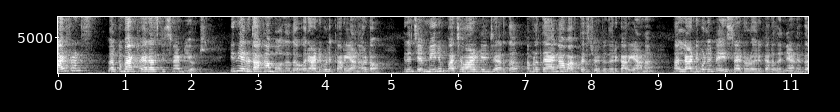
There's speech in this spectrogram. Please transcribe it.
Hi friends welcome back to Ela's kitchen and beyond ഇന്ന് ഞാൻ ഉണ്ടാക്കാൻ പോകുന്നത് ഒരു അടിപൊളി കറിയാണ് കേട്ടോ. ഇത് ചെമ്മീനും പച്ചവാഴയ്ക്കയും ചേർത്ത് നമ്മൾ തേങ്ങ വറുത്തരച്ച് വെക്കുന്ന ഒരു കറിയാണ്. നല്ല അടിപൊളി ടേസ്റ്റ് ആയിട്ടുള്ള ഒരു കറി തന്നെയാണിത്.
